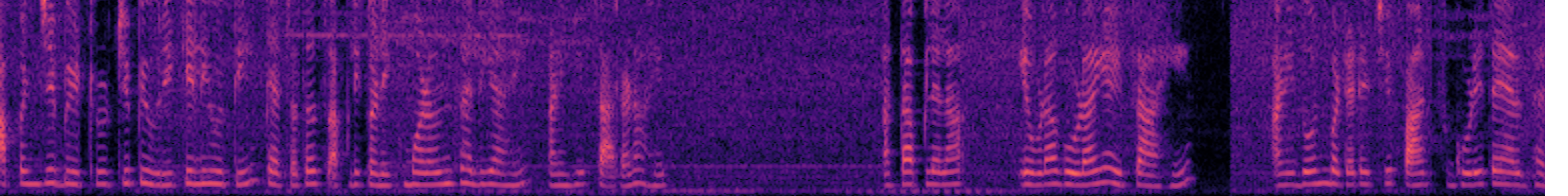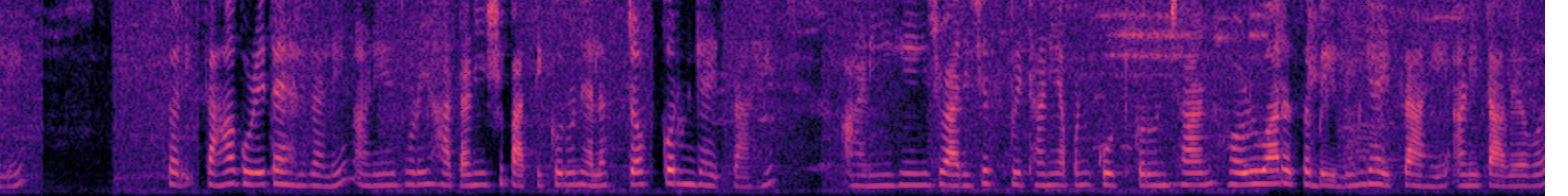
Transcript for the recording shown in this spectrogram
आपण जी बीटरूटची प्युरी केली होती त्याच्यातच आपली कणिक मळून झाली आहे आणि हे सारण आहे. आता आपल्याला एवढा गोळा घ्यायचा आहे आणि दोन बटाट्याचे पाच गोळे तयार झाले. सॉरी सहा गोळे तयार झाले आणि थोडी हाताने अशी पाती करून याला स्टफ करून घ्यायचं आहे. आणि हे ज्वारीच्याच पिठाने आपण कोट करून छान हळूवार असं बेलून घ्यायचं आहे आणि ताव्यावर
